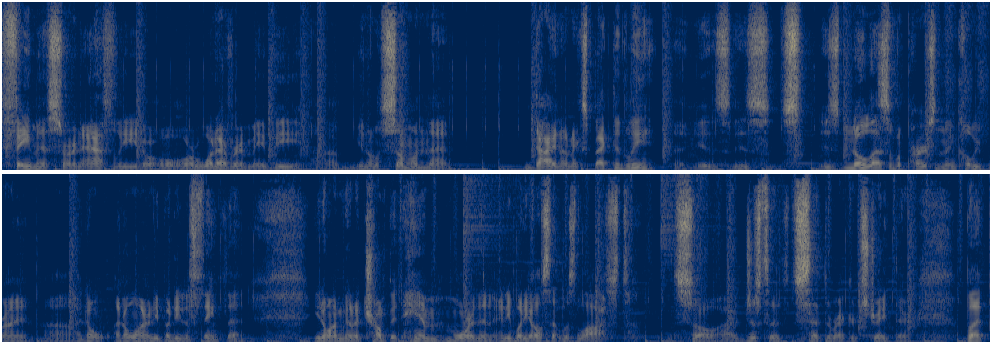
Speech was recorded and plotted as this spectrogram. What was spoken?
famous or an athlete or, or, or whatever it may be. Um, you know, someone that died unexpectedly is is is no less of a person than Kobe Bryant. Uh, I don't I don't want anybody to think that you know I'm going to trumpet him more than anybody else that was lost. So uh, just to set the record straight there, but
